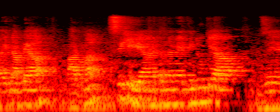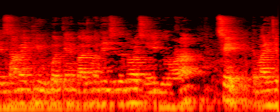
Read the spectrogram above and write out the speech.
આ રીતના આપણે આ પાઠમાં શીખી ગયા અને તમને મેં કીધું કે આ જે સામેથી, ઉપરથી અને બાજુમાંથી જે દોડ છે, એ દોરવાના છે. તમારી જે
